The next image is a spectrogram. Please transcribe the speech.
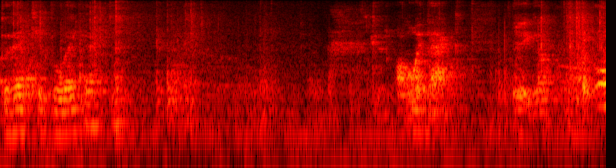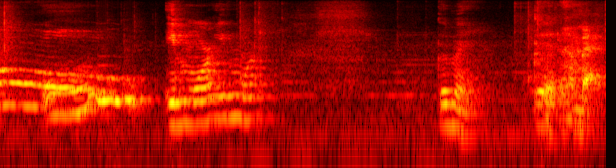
Go ahead, kick the leg back. Good, all the way back. There you go. Oh! Even more, even more. Good man. Good, come back.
